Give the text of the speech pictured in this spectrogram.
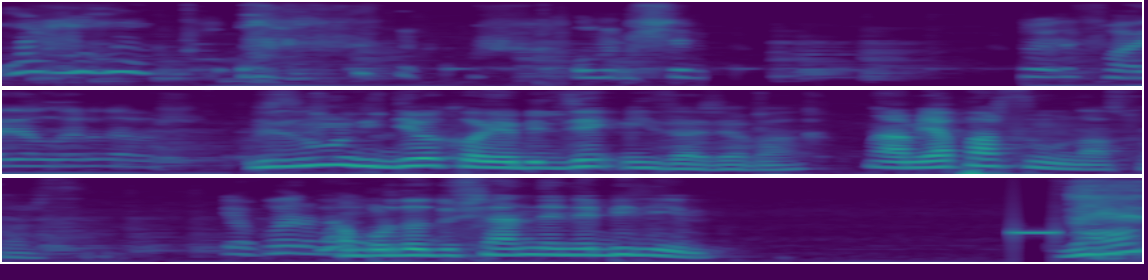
Allah'ım. Oğlum işte böyle faydaları da var. Biz bunu video koyabilecek miyiz acaba? Tamam yaparsın bundan sonrası. Yaparım. Ben ama burada düşen de ne bileyim. Lan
